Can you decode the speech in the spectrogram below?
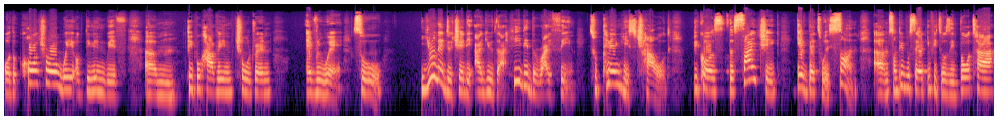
or the cultural way of dealing with um, people having children everywhere. So Yul Edochie, argued that he did the right thing to claim his child because the side chick gave birth to a son. Um, some people said if it was a daughter,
